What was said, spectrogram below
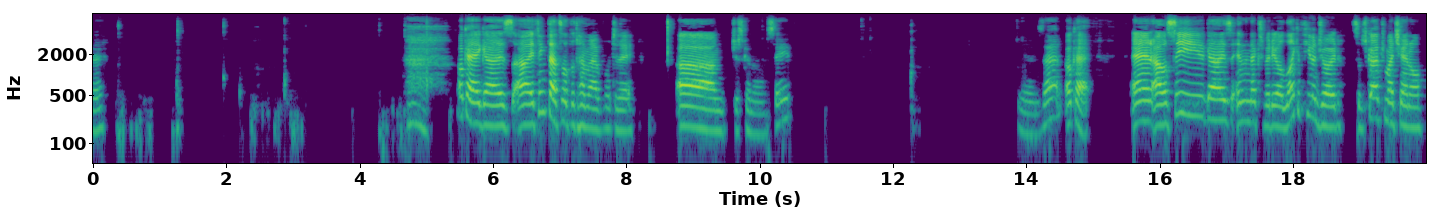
Okay. Okay, guys, I think that's all the time I have for today. I'm just gonna save. There's that. Okay. And I will see you guys in the next video. Like if you enjoyed, subscribe to my channel.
